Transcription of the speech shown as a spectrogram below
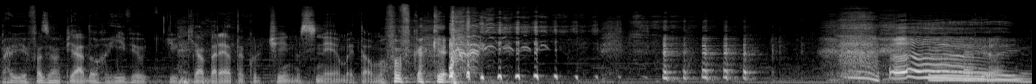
Eu ia fazer uma piada horrível de que a Breta curtia no cinema e tal, mas vou ficar quieto. ai, ai.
